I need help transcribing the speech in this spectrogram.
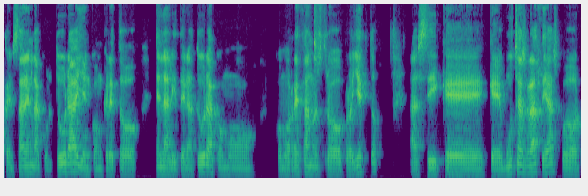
pensar en la cultura y en concreto en la literatura como, como reza nuestro proyecto. Así que, muchas gracias por,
